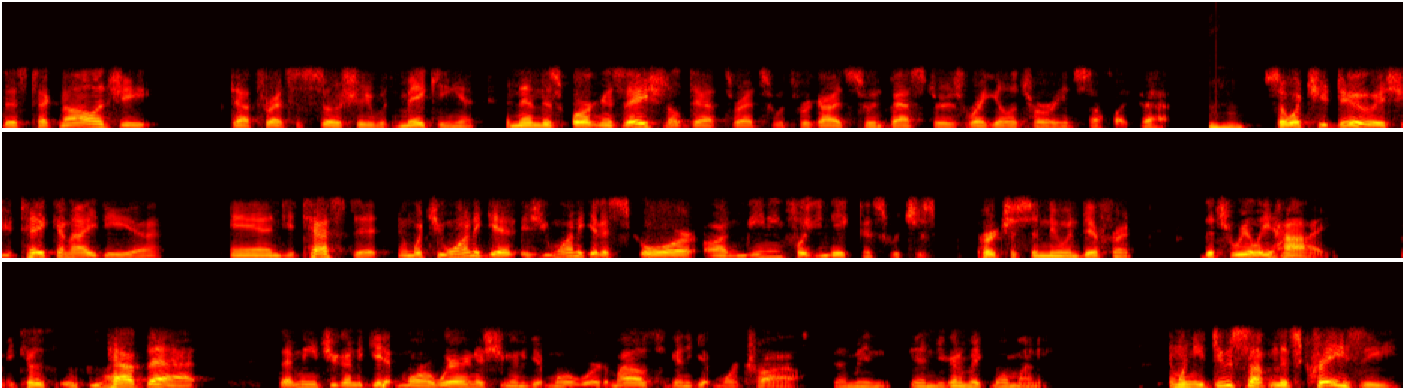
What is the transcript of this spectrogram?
There's technology death threats associated with making it. And then there's organizational death threats with regards to investors, regulatory, and stuff like that. Mm-hmm. So what you do is you take an idea and you test it. And what you want to get is you want to get a score on meaningful uniqueness, which is purchase and new and different, that's really high. Because if you have that, that means you're going to get more awareness, you're going to get more word of mouth, you're going to get more trial. I mean, and you're going to make more money. And when you do something that's crazy,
